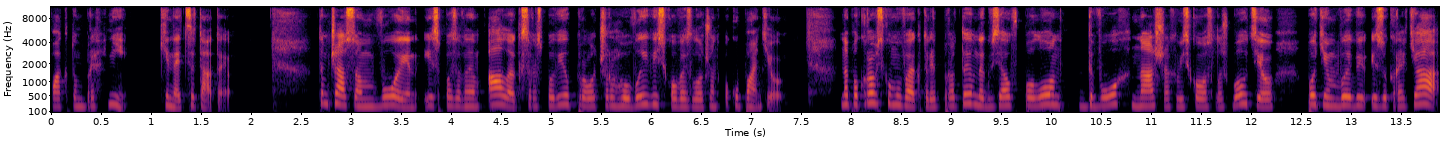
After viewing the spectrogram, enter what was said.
фактом брехні. Кінець цитати. Тим часом воїн із позивним Алекс розповів про черговий військовий злочин окупантів. На Покровському векторі противник взяв в полон двох наших військовослужбовців, потім вивів із укриття,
